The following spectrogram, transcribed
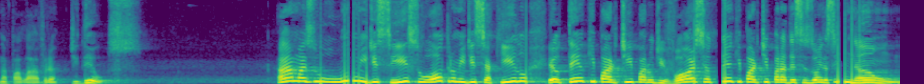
na palavra de Deus. Ah, mas o um me disse isso, o outro me disse aquilo, eu tenho que partir para o divórcio, eu tenho que partir para decisões assim. Não.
